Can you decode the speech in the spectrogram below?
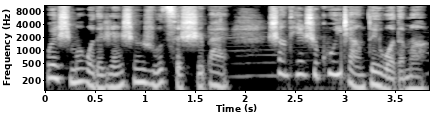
为什么我的人生如此失败？上天是故意这样对我的吗？”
